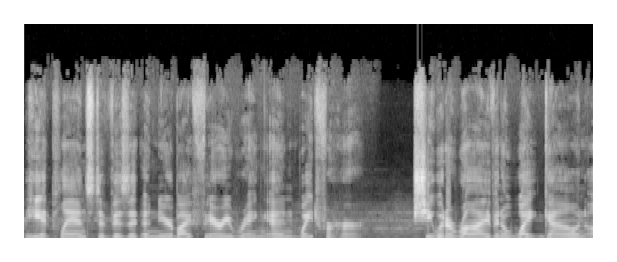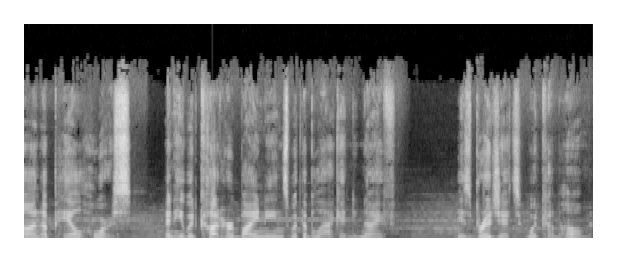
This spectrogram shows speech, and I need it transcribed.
he had plans to visit a nearby fairy ring and wait for her. She would arrive in a white gown on a pale horse, and he would cut her bindings with a blackened knife. His Bridget would come home.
